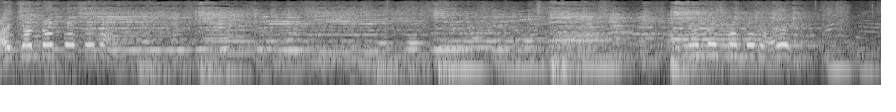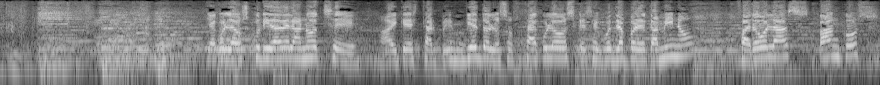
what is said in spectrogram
Hay que andar un poco más. Hay que andar un poco más, ¿eh? Ya con la oscuridad de la noche hay que estar viendo los obstáculos que se encuentran por el camino, farolas, bancos.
